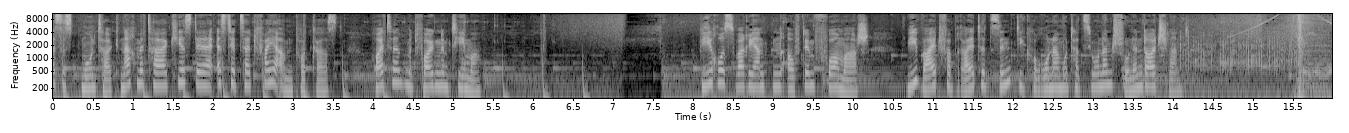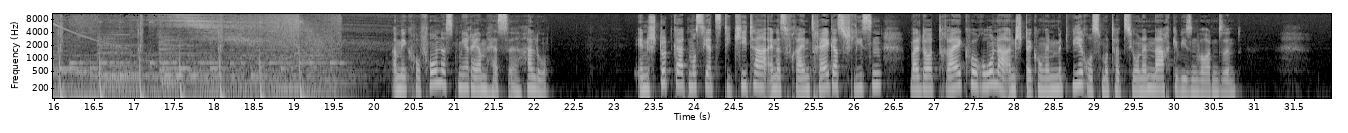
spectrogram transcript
Es ist Montagnachmittag, hier ist der STZ Feierabend Podcast. Heute mit folgendem Thema. Virusvarianten auf dem Vormarsch. Wie weit verbreitet sind die Corona-Mutationen schon in Deutschland? Am Mikrofon ist Miriam Hesse. Hallo. In Stuttgart muss jetzt die Kita eines freien Trägers schließen, weil dort drei Corona-Ansteckungen mit Virusmutationen nachgewiesen worden sind.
